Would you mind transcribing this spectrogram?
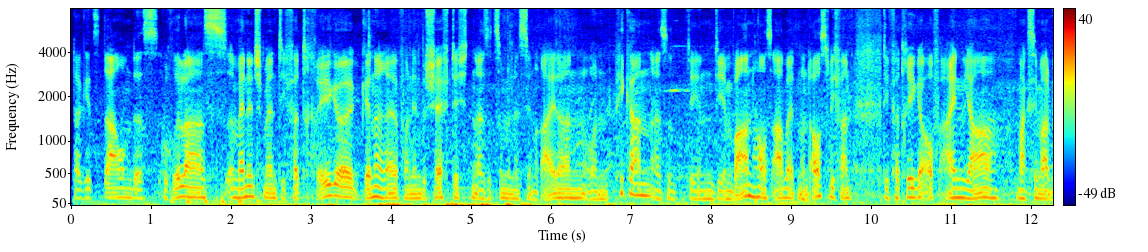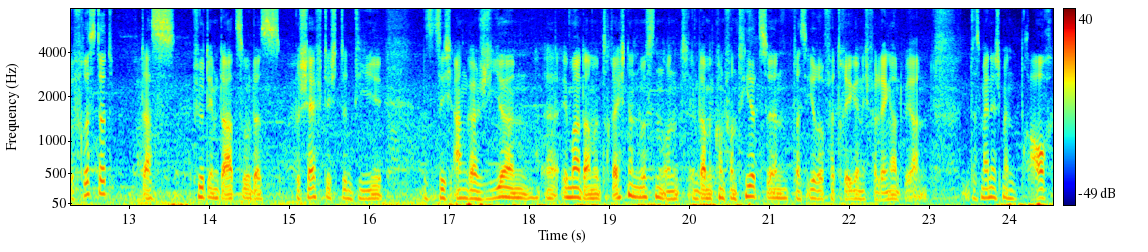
Da geht es darum, dass Gorillas Management die Verträge generell von den Beschäftigten, also zumindest den Riders und Pickern, also denen, die im Warenhaus arbeiten und ausliefern, die Verträge auf ein Jahr maximal befristet. Das führt eben dazu, dass Beschäftigte, die sich engagieren, äh, immer damit rechnen müssen und eben damit konfrontiert sind, dass ihre Verträge nicht verlängert werden. Das Management braucht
